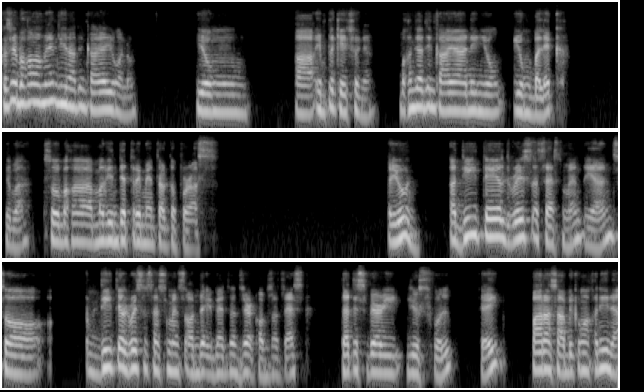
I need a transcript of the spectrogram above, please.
Kasi baka mamaya hindi natin kaya yung ano, yung uh, implication niya. Baka hindi natin kayanin yung, yung balik. Di ba? So baka maging detrimental to for us. Ayun. A detailed risk assessment. Ayan. So detailed risk assessments on the events and circumstances. That is very useful. Okay? Para sabi ko nga kanina,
